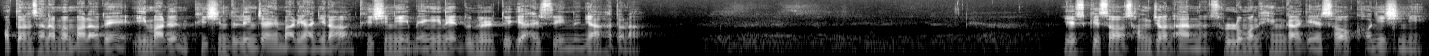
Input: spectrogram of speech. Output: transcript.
어떤 사람은 말하되 이 말은 귀신 들린 자의 말이 아니라 귀신이 맹인의 눈을 뜨게 할 수 있느냐 하더라. 예수께서 성전 안 솔로몬 행각에서 거니시니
